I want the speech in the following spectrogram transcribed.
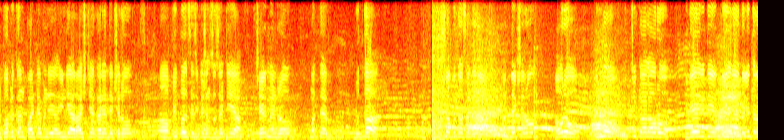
republican party of India India ರಾಷ್ಟ್ರೀಯ ಕಾರ್ಯಾಧ್ಯಕ್ಷರು ಪೀಪಲ್ಸ್ ಎಜುಕೇಷನ್ ಸೊಸೈಟಿಯ ಚೇರ್ಮನ್ರು ಮತ್ತು ಬುದ್ಧ ವಿಶ್ವ ಬುದ್ಧ ಸಂಘದ ಅಧ್ಯಕ್ಷರು, ಅವರು ಇನ್ನೂ ಹೆಚ್ಚು ಕಾಲ ಅವರು ಇದೇ ರೀತಿ ದಲಿತರ,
